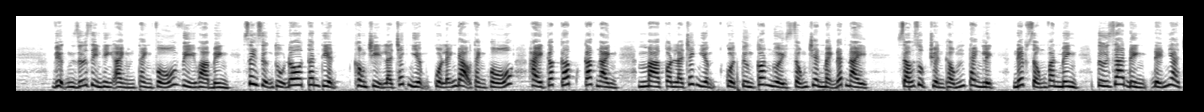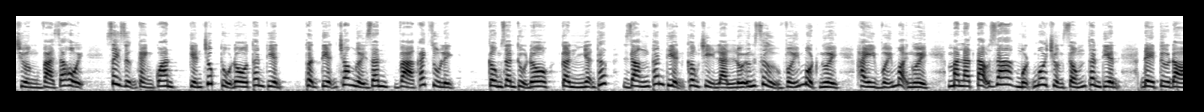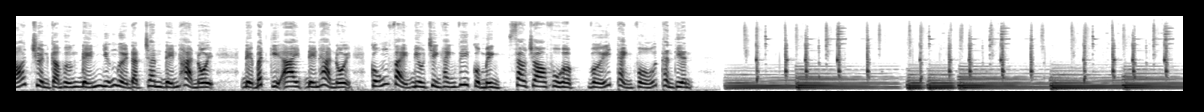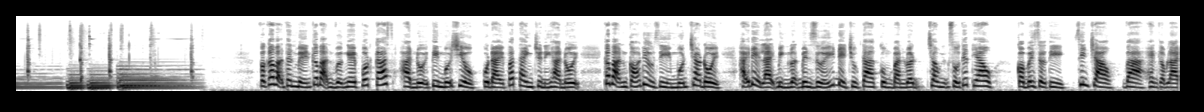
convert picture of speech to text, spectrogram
Việc giữ gìn hình ảnh thành phố vì hòa bình, xây dựng thủ đô thân thiện không chỉ là trách nhiệm của lãnh đạo thành phố hay các cấp, các ngành, mà còn là trách nhiệm của từng con người sống trên mảnh đất này. Giáo dục truyền thống thanh lịch, nếp sống văn minh, từ gia đình đến nhà trường và xã hội, xây dựng cảnh quan, kiến trúc thủ đô thân thiện, thuận tiện cho người dân và khách du lịch, Công dân thủ đô cần nhận thức rằng thân thiện không chỉ là lối ứng xử với một người hay với mọi người, mà là tạo ra một môi trường sống thân thiện để từ đó truyền cảm hứng đến những người đặt chân đến Hà Nội. Để bất kỳ ai đến Hà Nội cũng phải điều chỉnh hành vi của mình sao cho phù hợp với thành phố thân thiện. Và các bạn thân mến, các bạn vừa nghe podcast Hà Nội tin mỗi chiều của Đài Phát thanh Truyền hình Hà Nội. Các bạn có điều gì muốn trao đổi, hãy để lại bình luận bên dưới để chúng ta cùng bàn luận trong những số tiếp theo. Còn bây giờ thì xin chào và hẹn gặp lại.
